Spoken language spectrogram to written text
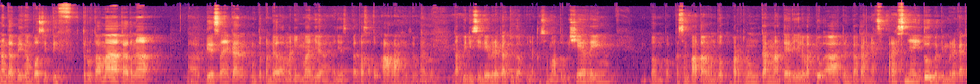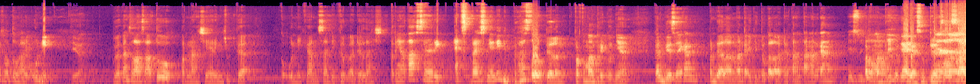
menanggapi dengan positif. Terutama karena uh, biasanya kan untuk pendalaman iman ya hanya sebatas satu arah gitu kan. Betul, iya. Tapi di sini mereka juga punya kesempatan untuk sharing, kesempatan untuk merenungkan materi lewat doa dan bahkan ekspresnya itu bagi mereka itu satu hal yang unik. Ya. Bahkan salah satu pernah sharing juga keunikan study group adalah ternyata sharing ekspresnya ini dibahas loh dalam pertemuan berikutnya. Kan biasanya kan pendalaman kayak gitu kalau ada tantangan kan Ya sudah. pertemuan berikutnya ya sudah Ya. selesai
